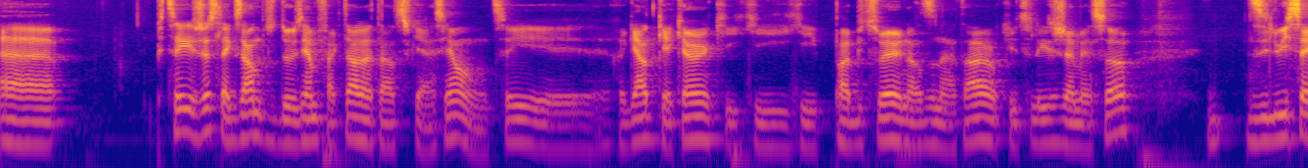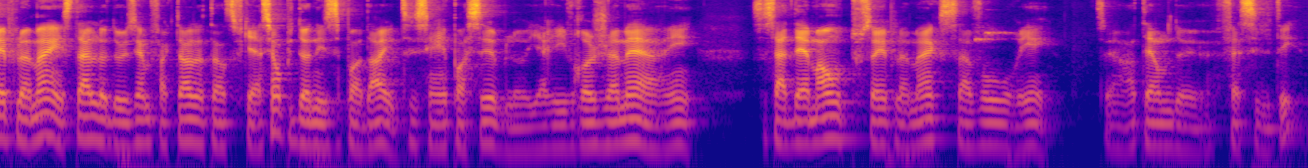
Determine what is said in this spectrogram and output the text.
Euh, puis tu sais, juste l'exemple du deuxième facteur d'authentification, tu sais, euh, regarde quelqu'un qui, qui, qui est pas habitué à un ordinateur, qui utilise jamais ça, dis-lui simplement installe le deuxième facteur d'authentification puis donnez-y pas d'aide, c'est impossible, là. il arrivera jamais à rien. Ça, démontre tout simplement que ça vaut rien, en termes de facilité.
